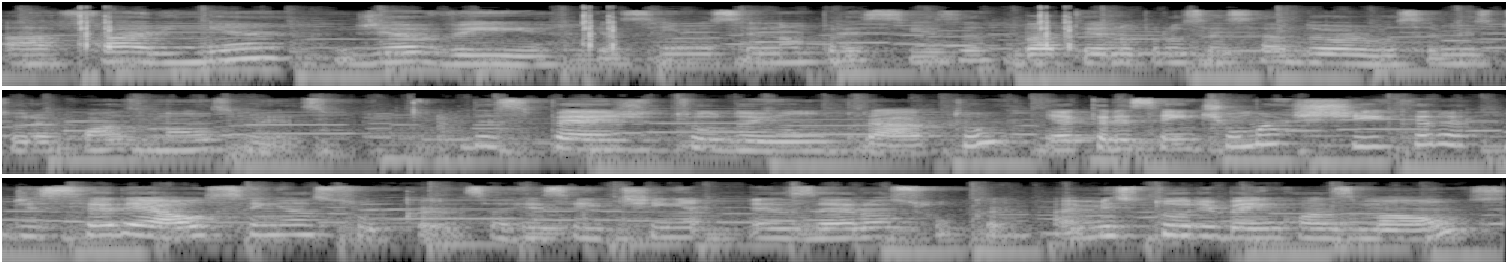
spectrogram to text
a farinha de aveia, que assim você não precisa bater no processador, você mistura com as mãos mesmo. Despeje tudo em um prato e acrescente uma xícara de cereal sem açúcar. Essa receitinha é zero açúcar. Aí misture bem com as mãos.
